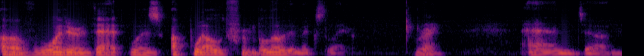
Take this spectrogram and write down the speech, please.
of water that was upwelled from below the mixed layer. Right. And um,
